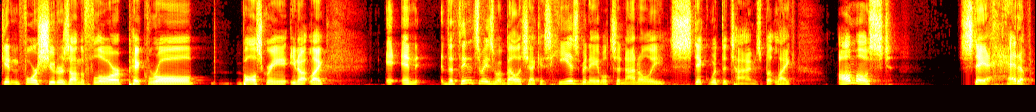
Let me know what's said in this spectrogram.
getting four shooters on the floor, pick roll, ball screen. You know, like, and the thing that's amazing about Belichick is he has been able to not only stick with the times, but like almost stay ahead of him.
